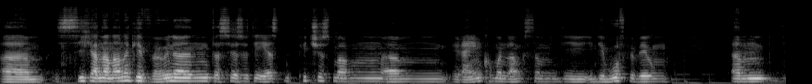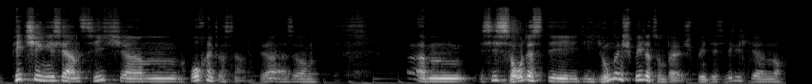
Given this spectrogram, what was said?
ähm, sich aneinander gewöhnen, dass sie also die ersten Pitches machen, ähm, reinkommen langsam in die, in die Wurfbewegung. Ähm, Pitching ist ja an sich ähm, hochinteressant. Ja? Also ähm, es ist so, dass die, die jungen Spieler zum Beispiel, die wirklich ja noch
